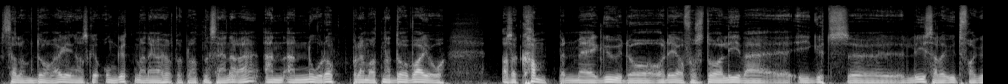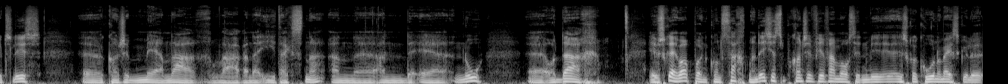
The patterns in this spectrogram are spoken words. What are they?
selv om da var jeg en ganske ung gutt, men jeg har hørt på platene senere, enn en nå, da, på den måten at da var jo altså kampen med Gud og, og det å forstå livet eh, i Guds uh, lys, eller ut fra Guds lys, uh, kanskje mer nærværende i tekstene enn uh, en det er nå. og der Jeg husker jeg var på en konsert, men det er ikke kanskje fire-fem år siden. Vi, jeg husker kona og meg skulle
